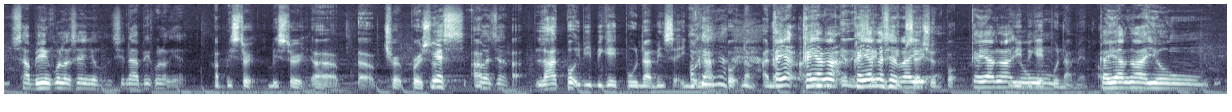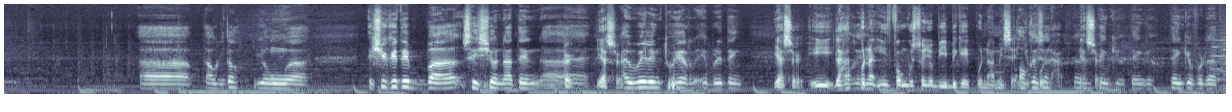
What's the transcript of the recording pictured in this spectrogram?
sabihin ko lang sa inyo, sinabi ko lang yan. Uh, Mr. Mr. Uh, uh, Chairperson. Yes, uh, uh, lahat po ibibigay po namin sa inyo lahat nga. po ng ano kaya kaya nga in- in kaya nga sir po. kaya nga yung po namin. kaya nga yung ah, tawag ito yung ah, executive ah, session natin ah, Sir, yes, sir. I'm willing to hear everything Yes sir. I, lahat Okay. po ng info gusto nyo bibigay po namin sa inyo okay po sir lahat. Yes sir. thank you thank you thank you for that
